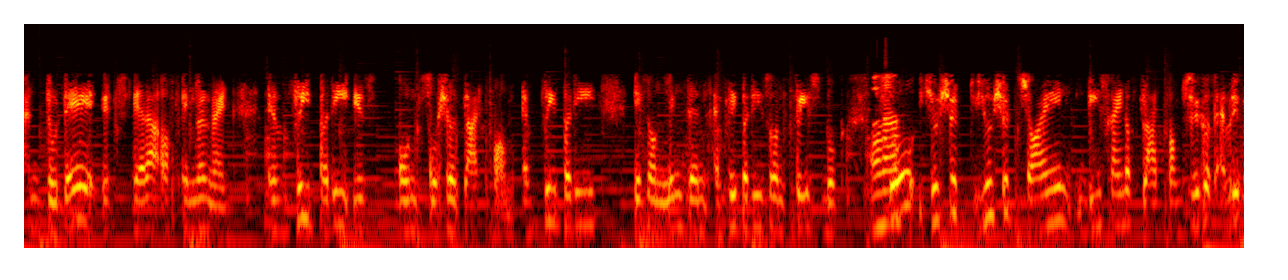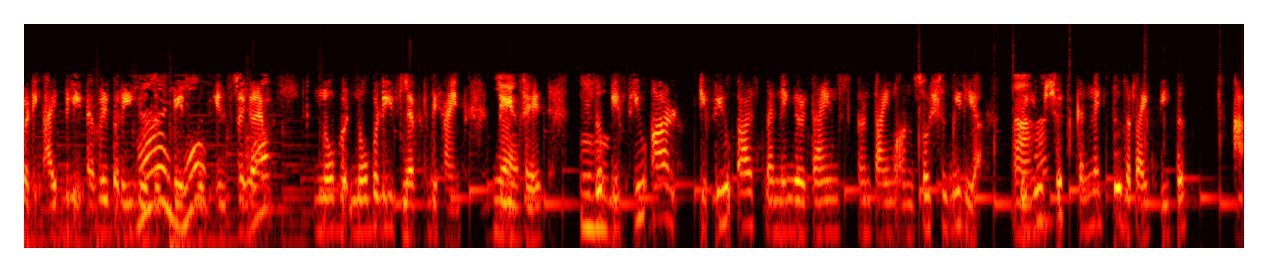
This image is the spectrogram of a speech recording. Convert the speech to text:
And today it's era of internet. Everybody is on social platform. Everybody is on LinkedIn. Everybody is on Facebook. Uh-huh. So you should you should join these kind of platforms because everybody, I believe everybody uses Yeah, Facebook, yes, Instagram. Nobody nobody's left behind Yes. these days. So Mhm. if you are if you are spending your time on time on social media, so you Uh-huh. should connect to the right people. I,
